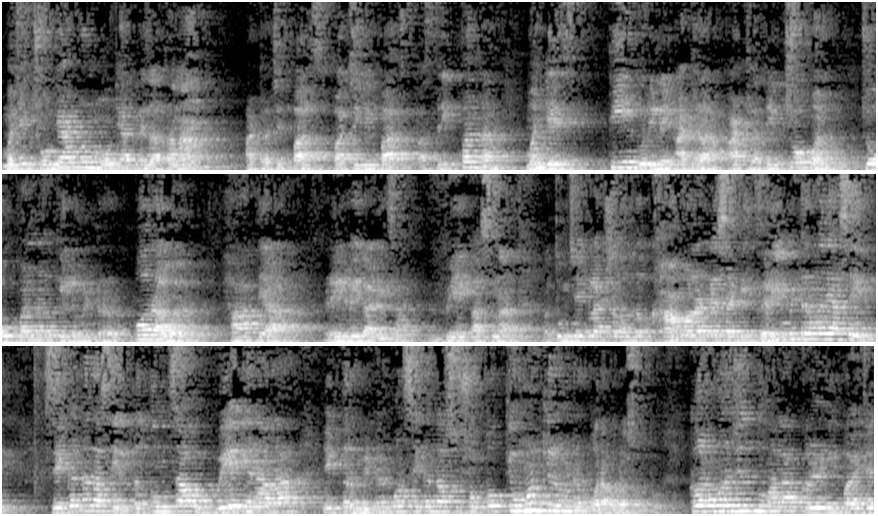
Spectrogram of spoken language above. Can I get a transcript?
म्हणजे छोट्याकडून मोठ्याकडे जाताना अठराशे पाच. पाच पाच पाच त्रिक पंधरा. म्हणजेच तीन गुणिले अठरा अठरा ते चोपन्न चोपन्न किलोमीटर पर आवर हा त्या रेल्वे गाडीचा वेग असणार. मग तुमच्या एक लक्षात आलं तर खांब ओलांडण्यासाठी जरी मीटरमध्ये असेल सेकंदात असेल तर तुमचा वेग येणारा एकतर मीटर पर सेकंद असू शकतो किंवा किलोमीटर पर आवर असू शकतो. कन्व्हर्जन तुम्हाला कळली पाहिजे.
